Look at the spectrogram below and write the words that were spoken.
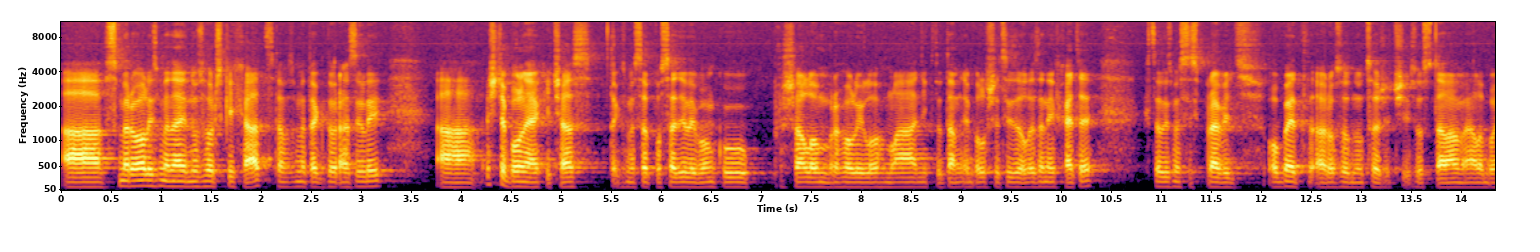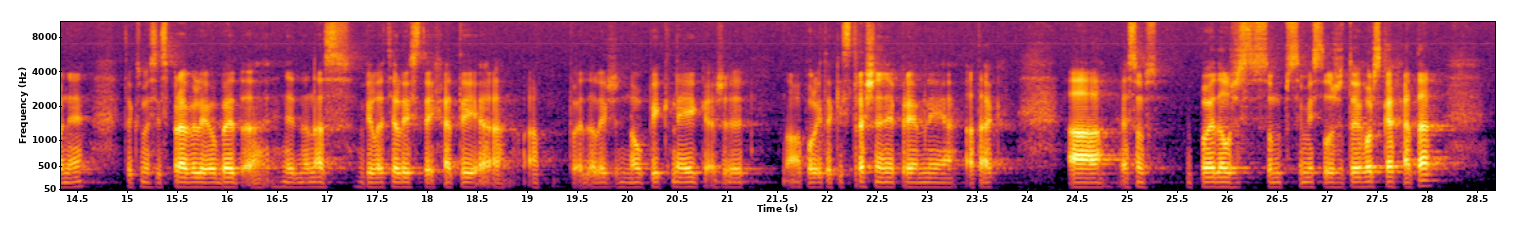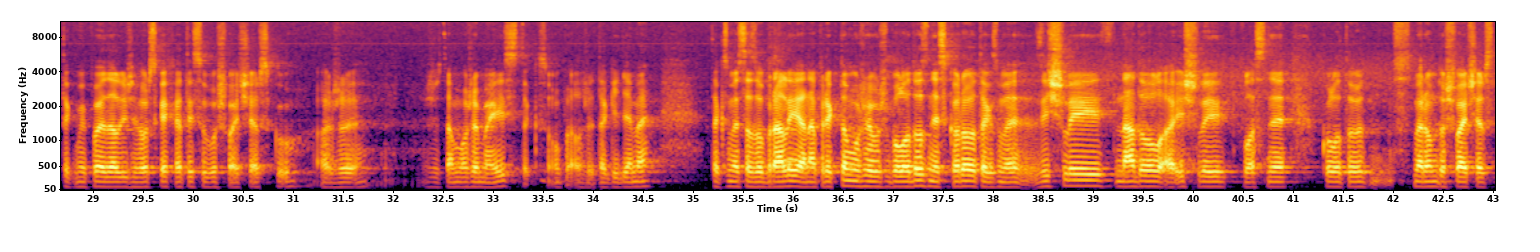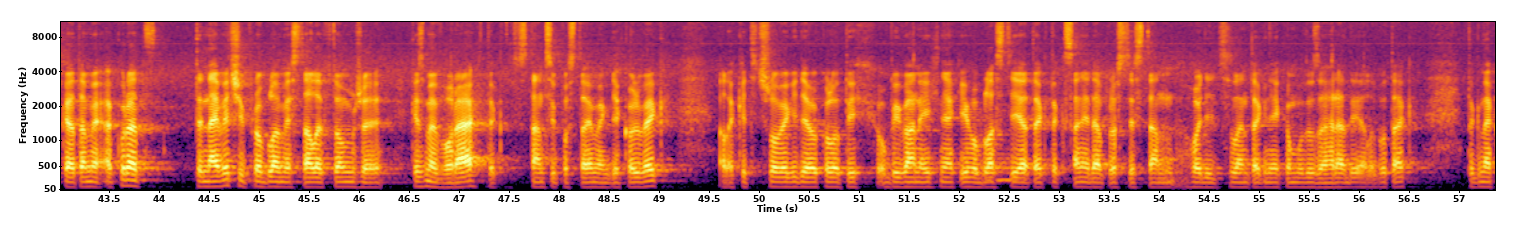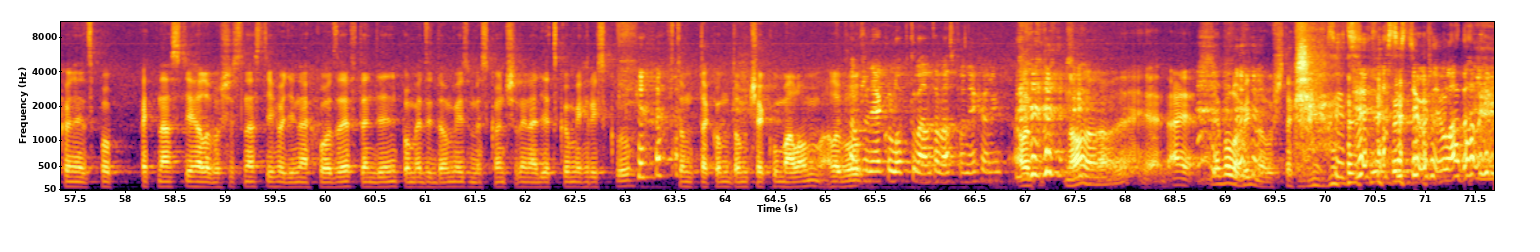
A smerovali sme na jednu z horských chat, tam sme tak dorazili a ešte bol nejaký čas, tak sme sa posadili vonku, pršalo, mrholilo hmla, nikto tam nebol, všetci zalezení v chate. Chceli sme si spraviť obed a rozhodnúť sa, že či zostávame alebo nie. Tak sme si spravili obed a hneď na nás vyleteli z tej chaty a, a povedali, že no picnic a že no a boli takí strašne nepríjemní a, a tak. A ja som povedal, že som si myslel, že to je horská chata, tak mi povedali, že horské chaty sú vo Švajčiarsku a že, že tam môžeme ísť, tak som povedal, že tak ideme. Tak sme sa zobrali a napriek tomu, že už bolo dosť neskoro, tak sme zišli nadol a išli vlastne okolo toho smerom do Švajčiarska. Tam je akurát ten najväčší problém je stále v tom, že keď sme v horách, tak stan si postavíme kdekoľvek, ale keď človek ide okolo tých obývaných nejakých oblastí a tak, tak sa nedá proste stan hodiť len tak niekomu do zahrady alebo tak. Tak nakoniec po 15 alebo 16 hodinách chôdze v ten deň pomedzi domy sme skončili na detskom ihrisku v tom takom domčeku malom. Alebo... Dúfam, že nejakú loptu vám tam aspoň nechali. Ale, no, no, no, ne, ne, nebolo vidno už, takže... Asi ste už nevládali.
